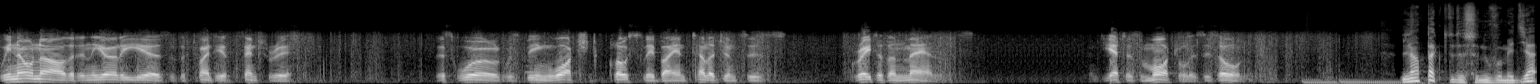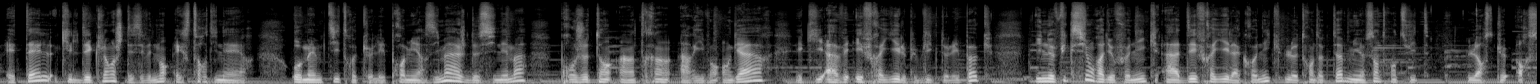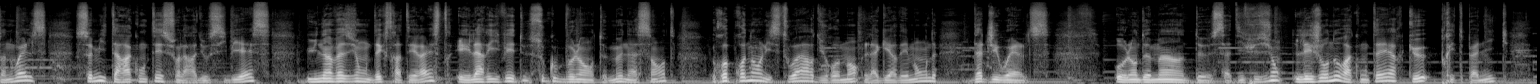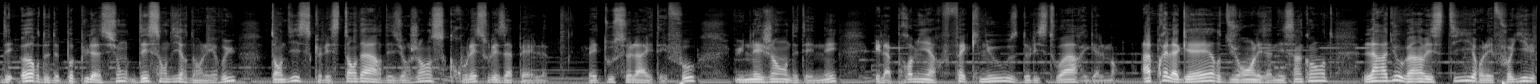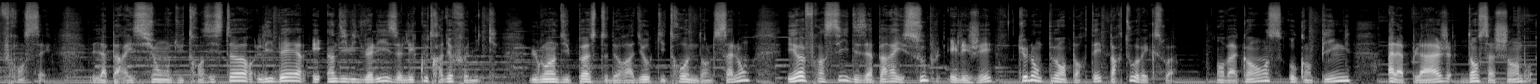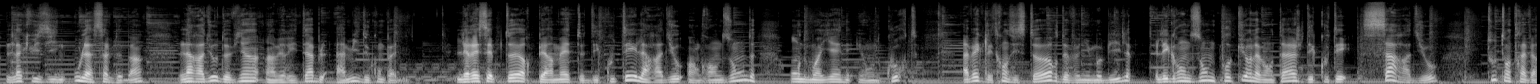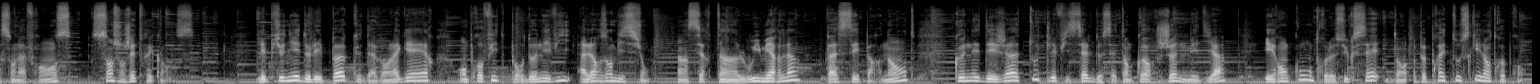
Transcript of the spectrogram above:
We know now that in the early years of the 20th century, this world was being watched closely by intelligences greater than man's, and yet as mortal as his own. L'impact de ce nouveau média est tel qu'il déclenche des événements extraordinaires, au même titre que les premières images de cinéma projetant un train arrivant en gare et qui avaient effrayé le public de l'époque, une fiction radiophonique a défrayé la chronique le 30 octobre 1938, lorsque Orson Welles se mit à raconter sur la radio CBS une invasion d'extraterrestres et l'arrivée de soucoupes volantes menaçantes, reprenant l'histoire du roman La guerre des mondes d'H.G. Wells. Au lendemain de sa diffusion, les journaux racontèrent que, pris de panique, des hordes de population descendirent dans les rues, tandis que les standards des urgences croulaient sous les appels. Mais tout cela était faux, une légende était née, et la première fake news de l'histoire également. Après la guerre, durant les années 50, la radio va investir les foyers français. L'apparition du transistor libère et individualise l'écoute radiophonique, loin du poste de radio qui trône dans le salon, et offre ainsi des appareils souples et légers que l'on peut emporter partout avec soi. En vacances, au camping, à la plage, dans sa chambre, la cuisine ou la salle de bain, la radio devient un véritable ami de compagnie. Les récepteurs permettent d'écouter la radio en grandes ondes, ondes moyennes et ondes courtes. Avec les transistors devenus mobiles, les grandes ondes procurent l'avantage d'écouter sa radio tout en traversant la France sans changer de fréquence. Les pionniers de l'époque d'avant la guerre en profitent pour donner vie à leurs ambitions. Un certain Louis Merlin, passé par Nantes, connaît déjà toutes les ficelles de cet encore jeune média et rencontre le succès dans à peu près tout ce qu'il entreprend.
